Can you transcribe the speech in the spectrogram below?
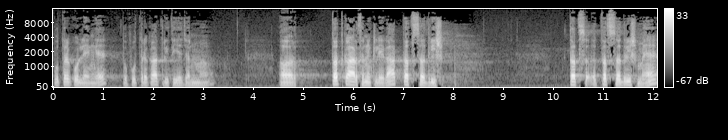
पुत्र को लेंगे तो पुत्र का तृतीय जन्म। और तत्का अर्थ निकलेगा तत्सदृश। तत्सदृश में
